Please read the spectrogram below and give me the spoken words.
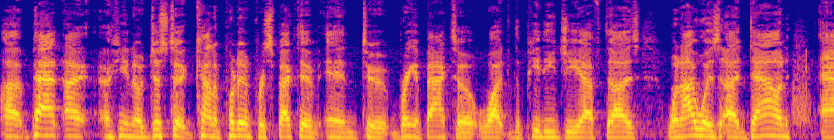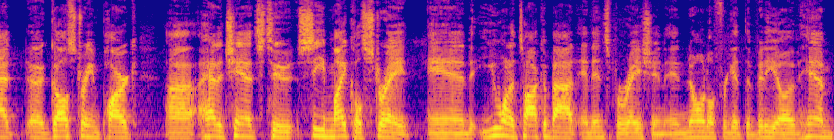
Uh, Pat, I, uh, you know, just to kind of put it in perspective and to bring it back to what the PDJF does, when I was uh, down at uh, Gulfstream Park, uh, I had a chance to see Michael Straight, and you want to talk about an inspiration, and no one will forget the video of him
